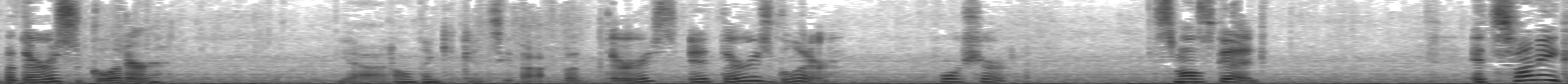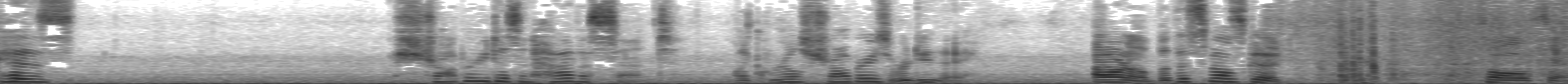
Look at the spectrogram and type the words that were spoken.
but there is glitter. Yeah, I don't think you can see that, but there is it. There is glitter, for sure. It smells good. It's funny because strawberry doesn't have a scent like real strawberries, or do they? I don't know, but this smells good. That's all I'll say.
